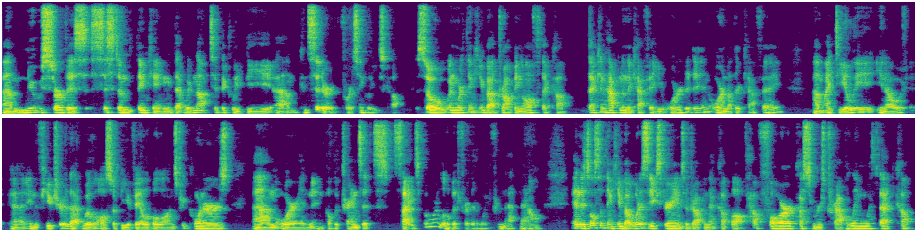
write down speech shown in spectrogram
um, new service system thinking that would not typically be um, considered for a single use cup. So when we're thinking about dropping off the cup, that can happen in the cafe you ordered it in or another cafe. Um, ideally, you know, uh, in the future, that will also be available on street corners um, or in, in public transit sites, but we're a little bit further away from that now. And it's also thinking about what is the experience of dropping that cup off? How far are customers traveling with that cup?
